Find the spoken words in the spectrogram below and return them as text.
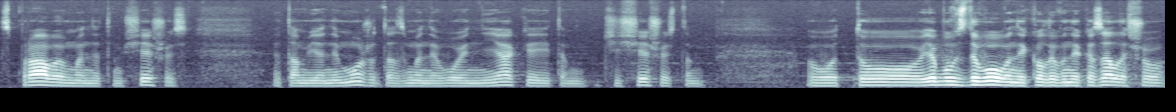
справи, в мене там ще щось, е, там я не можу, та з мене воїн ніякий, там, чи ще щось там. От, то я був здивований, коли вони казали, що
